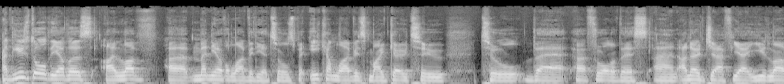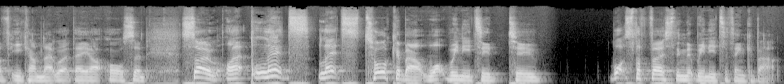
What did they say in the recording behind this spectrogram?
I've used all the others. I love uh, many other live video tools, but Ecamm Live is my go-to tool there uh, for all of this. And I know Jeff, yeah, you love Ecamm Network. They are awesome. So uh, let's let's talk about what we need to to. What's the first thing that we need to think about?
